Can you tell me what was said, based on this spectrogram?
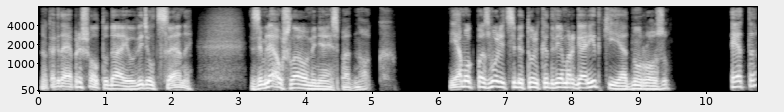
Но когда я пришел туда и увидел цены, земля ушла у меня из-под ног. Я мог позволить себе только две маргаритки и одну розу. Это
